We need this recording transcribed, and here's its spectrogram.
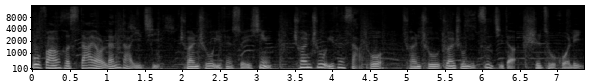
不妨和 Style Landa 一起，穿出一份随性，穿出一份洒脱，穿出专属你自己的十足活力。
